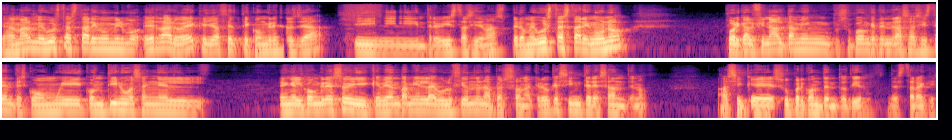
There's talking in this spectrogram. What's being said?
Además, me gusta estar en un mismo. Es raro, ¿eh? Que yo acepte congresos ya y entrevistas y demás, pero me gusta estar en uno porque al final también pues, supongo que tendrás asistentes como muy continuos en el, en el congreso y que vean también la evolución de una persona. Creo que es interesante, ¿no? Así que súper contento, tío, de estar aquí.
